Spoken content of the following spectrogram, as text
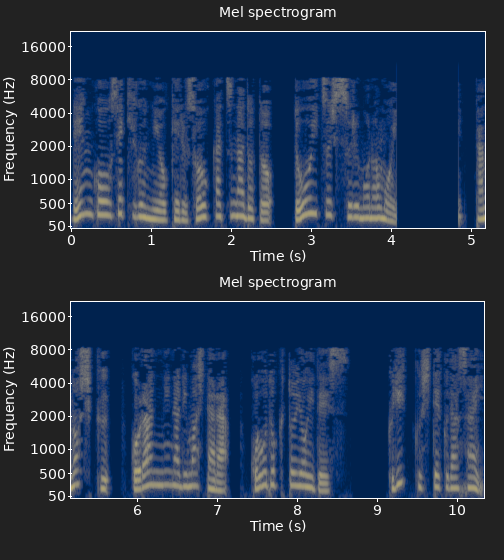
連合赤軍における総括などと同一視するものもい。楽しくご覧になりましたら、購読と良いです。クリックしてください。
